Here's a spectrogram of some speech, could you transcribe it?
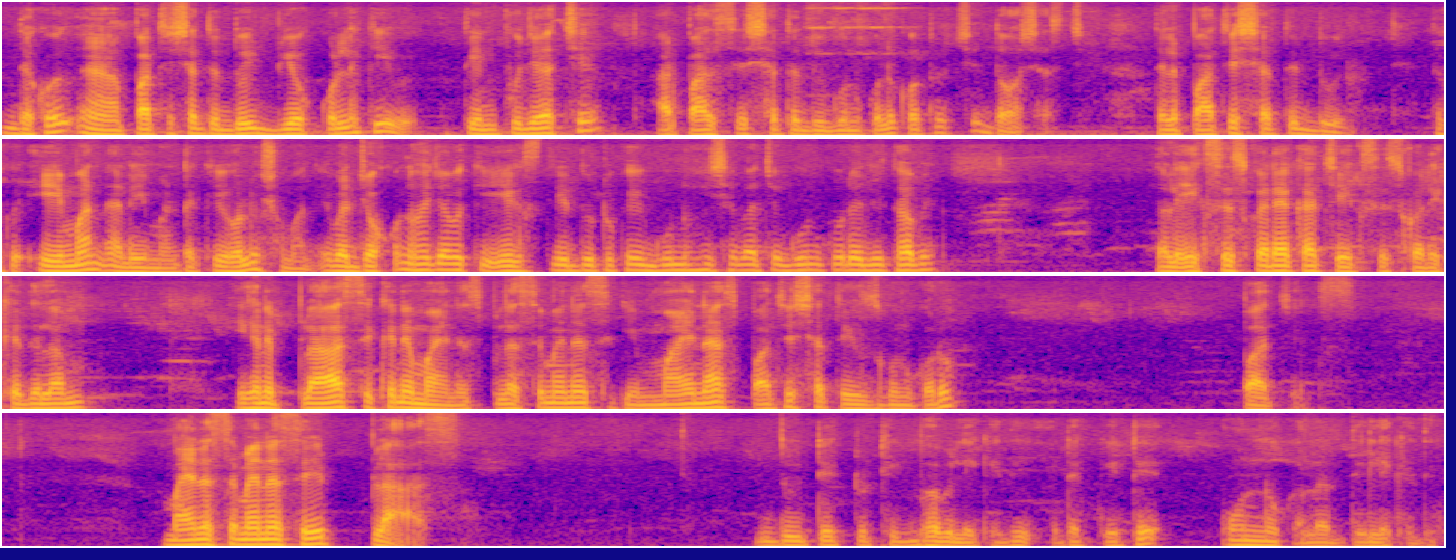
দেখো পাঁচের সাথে দুই বিয়োগ করলে কি তিন পুজো আছে আর পাঁচের সাথে দুই গুণ করলে কত হচ্ছে? দশ আসছে। তাহলে পাঁচের সাথে দুই। দেখো, এ মান আর এই মানটা কী হলো? সমান। এবার যখন হয়ে যাবে কি, এক্স দিয়ে দুটোকে গুণ হিসেবে আছে, গুণ করে দিতে হবে। তাহলে এক্স স্কোয়ার এক আছে, এক্স স্কোয়ার রেখে দিলাম। এখানে প্লাস, এখানে মাইনাস। প্লাসে মাইনাসে কি? মাইনাস পাঁচের সাথে এক্স গুণ করো। পাঁচ এক্স। মাইনাসে মাইনাসে প্লাস। দুইটা একটু ঠিকভাবে লিখে দিই, এটা কেটে অন্য কালার দিয়ে লিখে দিই।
